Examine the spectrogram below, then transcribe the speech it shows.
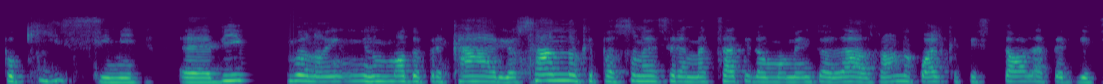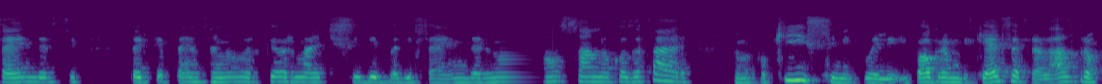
pochissimi, eh, vivono in, in un modo precario, sanno che possono essere ammazzati da un momento all'altro, hanno qualche pistola per difendersi perché pensano che ormai ci si debba difendere, non, non sanno cosa fare, sono pochissimi quelli, il program di Chiesa tra l'altro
